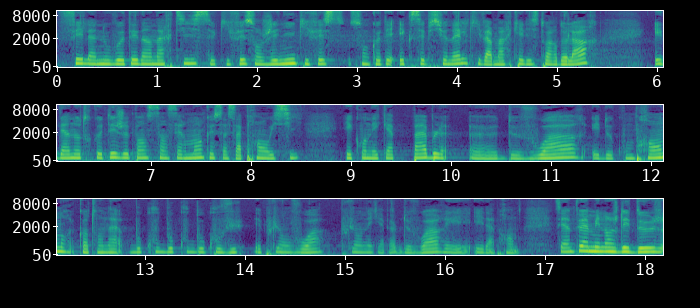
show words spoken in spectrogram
fait la nouveauté d'un artiste, ce qui fait son génie, qui fait son côté exceptionnel, qui va marquer l'histoire de l'art Et d'un autre côté, je pense sincèrement que ça s'apprend aussi et qu'on est capable euh, de voir et de comprendre quand on a beaucoup, beaucoup, beaucoup vu. Et plus on voit, plus on est capable de voir et, d'apprendre. C'est un peu un mélange des deux,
